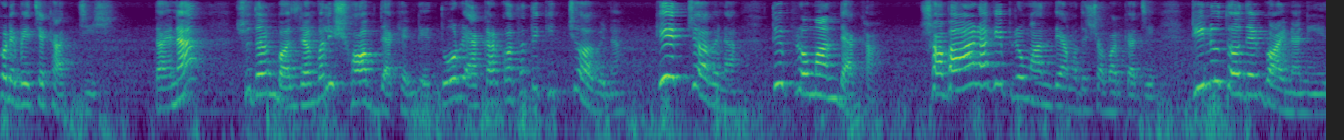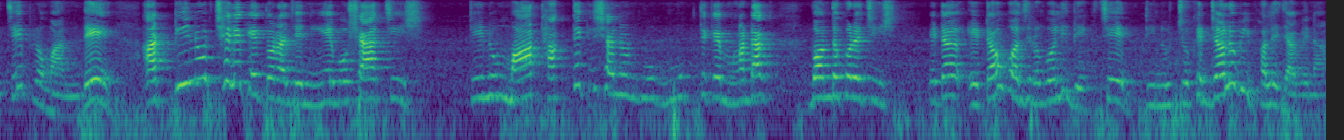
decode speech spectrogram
করে বেঁচে খাচ্ছিস, তাই না? সুতরাং বজরংবলী সব দেখেন রে, তোর একার কথাতে কিচ্ছু হবে না, কিচ্ছু হবে না। তুই প্রমাণ দেখা। সবার আগে প্রমাণ দে আমাদের সবার কাছে। টিনু তোদের গয়না নিয়েছে, প্রমাণ দে। আর টিনুর ছেলেকে তোরা যে নিয়ে বসে আছিস, টিনু মা থাকতে কৃষাণুর মুখ থেকে মা ডাক বন্ধ করেছিস। এটা, এটাও বজরঙ্গলি দেখছে, টিনুর চোখের জলও বিফলে যাবে না।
